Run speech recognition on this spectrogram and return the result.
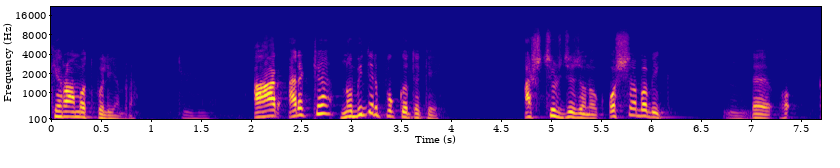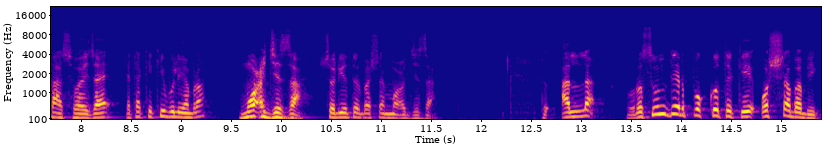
কেরামত বলি আমরা। আর আরেকটা নবীদের পক্ষ থেকে আশ্চর্যজনক অস্বাভাবিক কাজ হয়ে যায়। এটাকে কি বলি আমরা? মজেজা শরীয়তের ভাষায় মজেজা। তো আল্লাহ রসুলদের পক্ষ থেকে অস্বাভাবিক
